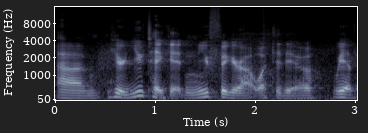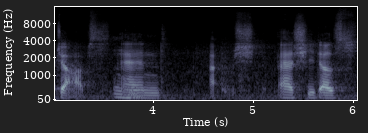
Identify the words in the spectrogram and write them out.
Um, here, you take it and you figure out what to do. We have jobs. And uh, as she does,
